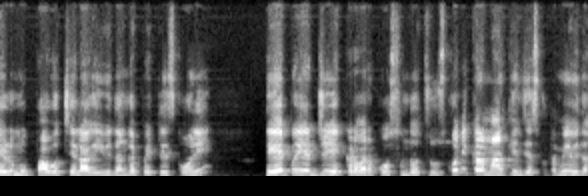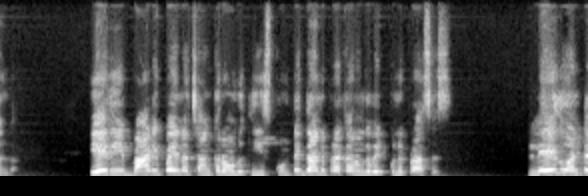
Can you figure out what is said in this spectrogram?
ఏడు ముప్పావు వచ్చేలాగా ఈ విధంగా పెట్టేసుకొని టేపు ఎడ్జ్ ఎక్కడ వరకు వస్తుందో చూసుకొని ఇక్కడ మార్కింగ్ చేసుకుంటాం ఈ విధంగా. ఏది బాడీ పైన చంకరౌండ్ తీసుకుంటే దాని ప్రకారంగా పెట్టుకునే ప్రాసెస్. లేదు అంటే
